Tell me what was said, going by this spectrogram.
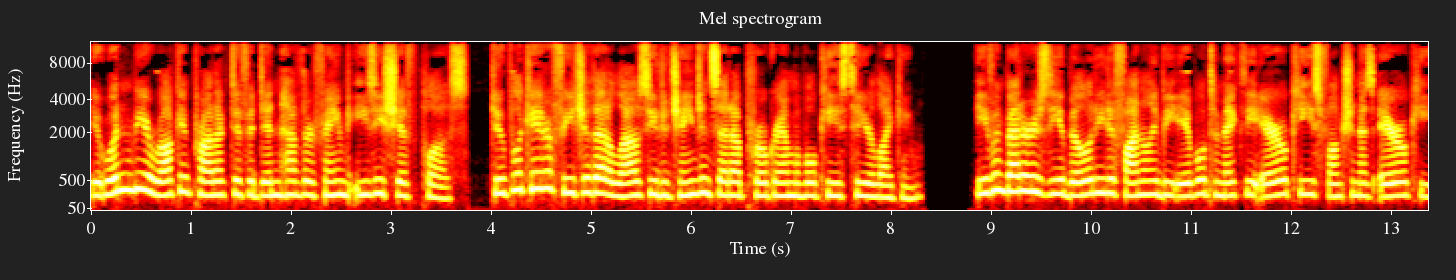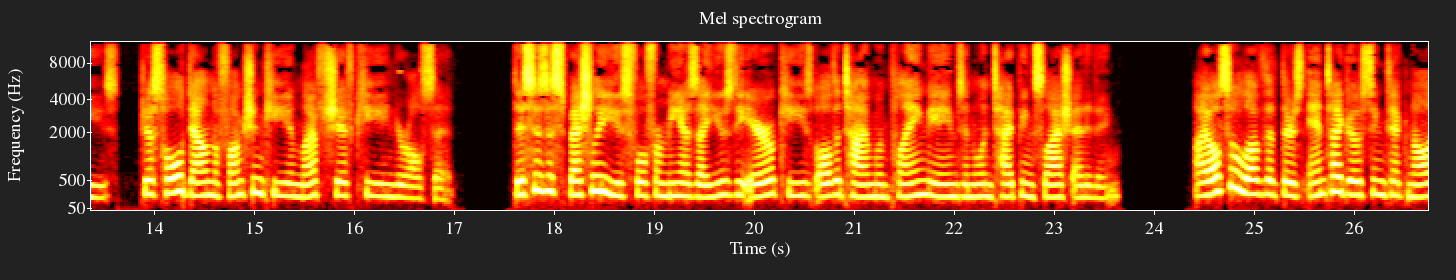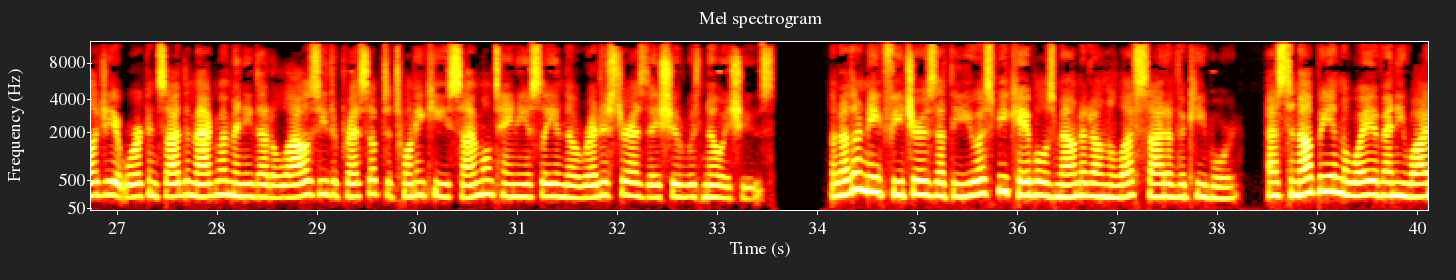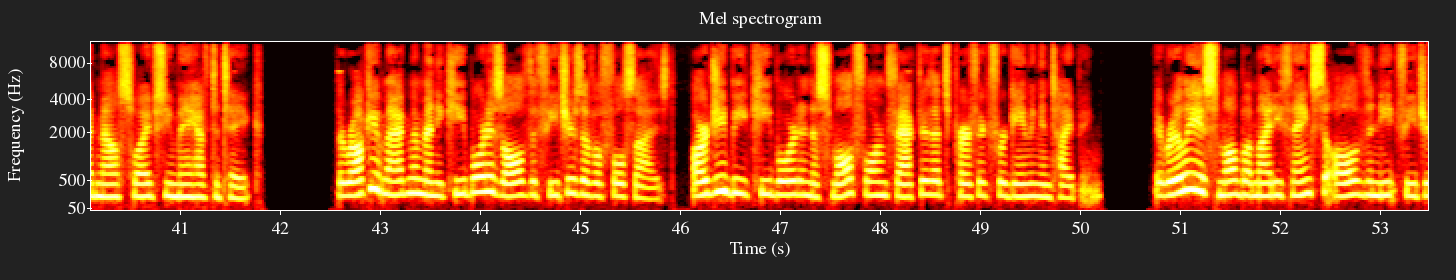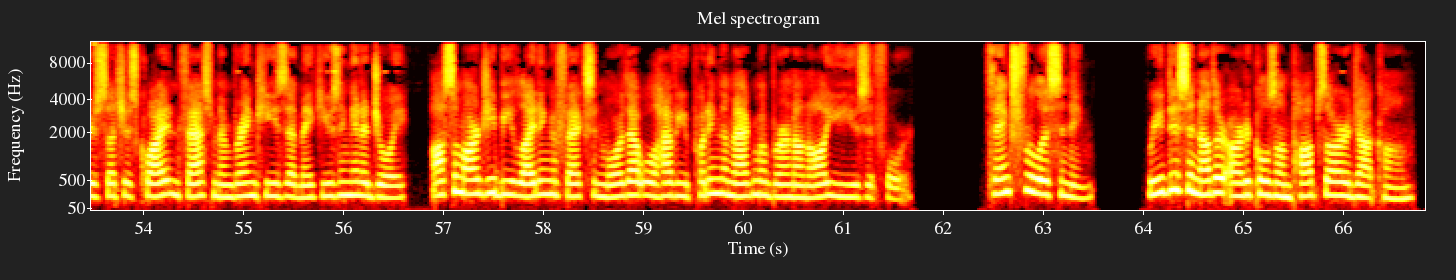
It wouldn't be a Roccat product if it didn't have their famed Easy Shift Plus, Duplicator feature that allows you to change and set up programmable keys to your liking. Even better is the ability to finally be able to make the arrow keys function as arrow keys. Just hold down the function key and left shift key and you're all set. This is especially useful for me as I use the arrow keys all the time when playing games and when typing slash editing. I also love that there's anti-ghosting technology at work inside the Magma Mini that allows you to press up to 20 keys simultaneously and they'll register as they should with no issues. Another neat feature is that the USB cable is mounted on the left side of the keyboard, as to not be in the way of any wide mouse swipes you may have to take. The Roccat Magma Mini keyboard has all of the features of a full-sized, RGB keyboard and a small form factor that's perfect for gaming and typing. It really is small but mighty thanks to all of the neat features such as quiet and fast membrane keys that make using it a joy, awesome RGB lighting effects and more that will have you putting the magma burn on all you use it for. Thanks for listening. Read this and other articles on popzara.com.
